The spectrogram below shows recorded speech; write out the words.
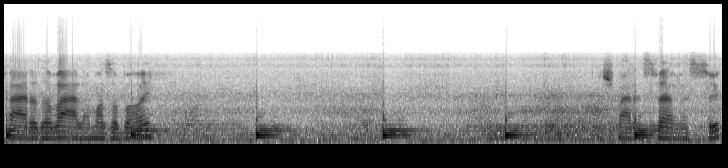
Fárad a vállam, az a baj. Most már ezt felvesszük.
